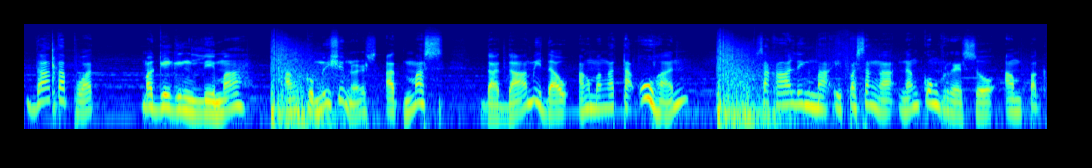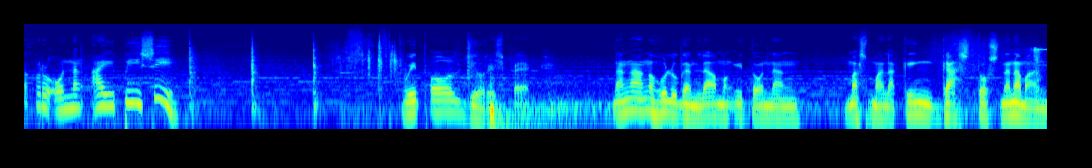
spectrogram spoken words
Datapwat magiging lima ang commissioners at mas dadami daw ang mga tauhan sakaling maipasa nga ng Kongreso ang pagkakaroon ng IPC. With all due respect, nangangahulugan lamang ito ng mas malaking gastos na naman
